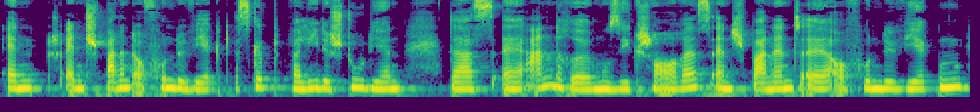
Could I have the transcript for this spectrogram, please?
entspannend auf Hunde wirkt. Es gibt valide Studien, dass äh, andere Musikgenres entspannend äh, auf Hunde wirken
